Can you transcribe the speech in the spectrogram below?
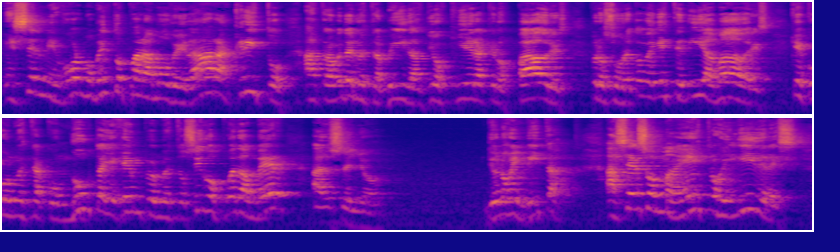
Es el mejor momento para modelar a Cristo a través de nuestra vida. Dios quiera que los padres, pero sobre todo en este día, madres, que con nuestra conducta y ejemplo nuestros hijos puedan ver al Señor. Dios nos invita a ser esos maestros y líderes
